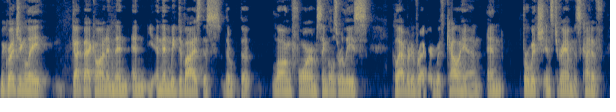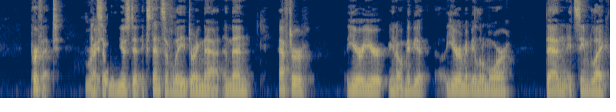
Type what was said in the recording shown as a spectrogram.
begrudgingly got back on, and then and and then we devised this the the long form singles release collaborative record with Callahan, and for which Instagram is kind of perfect. Right. And so we used it extensively during that, and then after a year, a year, you know, maybe a, a year, maybe a little more, then it seemed like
